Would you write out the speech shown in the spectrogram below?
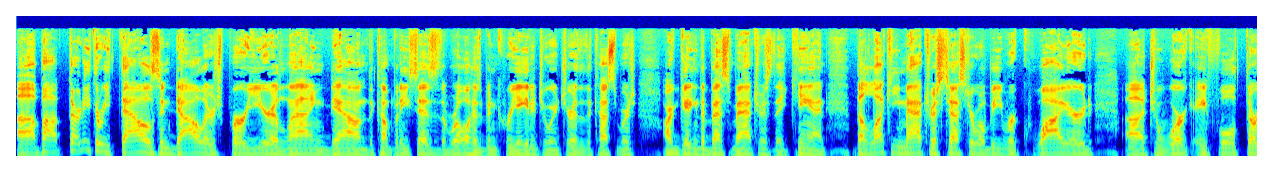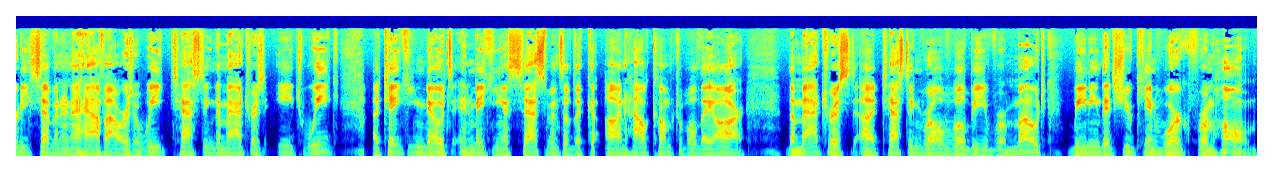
uh, about $33,000 per year lying down. The company says the role has been created to ensure that the customers are getting the best mattress they can. The lucky mattress tester will be required uh, to work a full 37 and a half hours a week, testing the mattress each week, uh, taking notes, and making assessments of the on how comfortable they are. The mattress uh, testing role will be remote, meaning that you can work from home.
